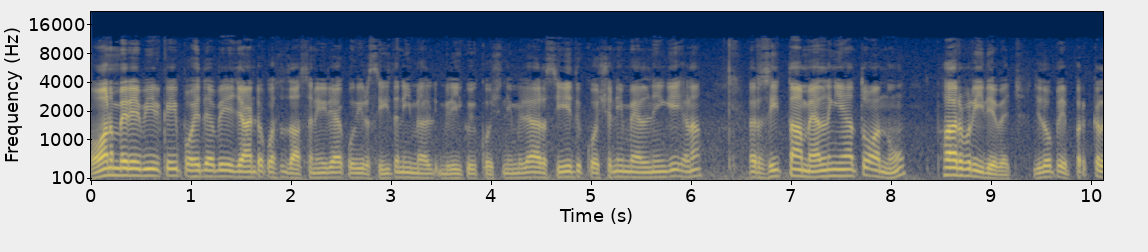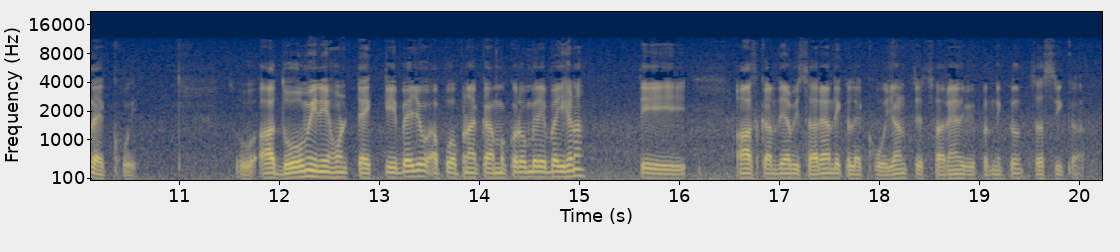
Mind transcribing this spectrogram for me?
ਹੁਣ ਮੇਰੇ ਵੀਰ ਕਈ ਪੁੱਛਦੇ ਆ ਵੀ ਏਜੰਟ ਕੁਝ ਦੱਸ ਨਹੀਂ ਰਿਹਾ, ਕੋਈ ਰਸੀਦ ਨਹੀਂ ਮਿਲ, ਮਿਲੀ, ਕੋਈ ਕੁਝ ਨਹੀਂ ਮਿਲਿਆ। ਰਸੀਦ ਕੁਝ ਨਹੀਂ ਮਿਲਣੀਗੀ, ਹਨਾ? ਰਸੀਦਾਂ ਮਿਲਣਗੀਆਂ ਤੁਹਾਨੂੰ ਫਰਵਰੀ ਦੇ ਵਿੱਚ, ਜਦੋਂ ਪੇਪਰ ਕਲੈਕ ਹੋਏ। ਸੋ ਆ 2 ਮਹੀਨੇ ਹੁਣ ਟੈਕ ਕੇ ਬਹਿ ਜਾਓ, ਆਪੋ ਆਪਣਾ ਕੰਮ ਕਰੋ ਮੇਰੇ ਬਾਈ, ਹਨਾ? ਤੇ ਆਸ ਕਰਦੇ ਆ ਵੀ ਸਾਰਿਆਂ ਦੇ ਕਲੈਕ ਹੋ ਜਾਣ ਤੇ ਸਾਰਿਆਂ ਦੇ ਪੇਪਰ ਨਿਕਲਣ। ਸਤਿ ਸ੍ਰੀ ਅਕਾਲ।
